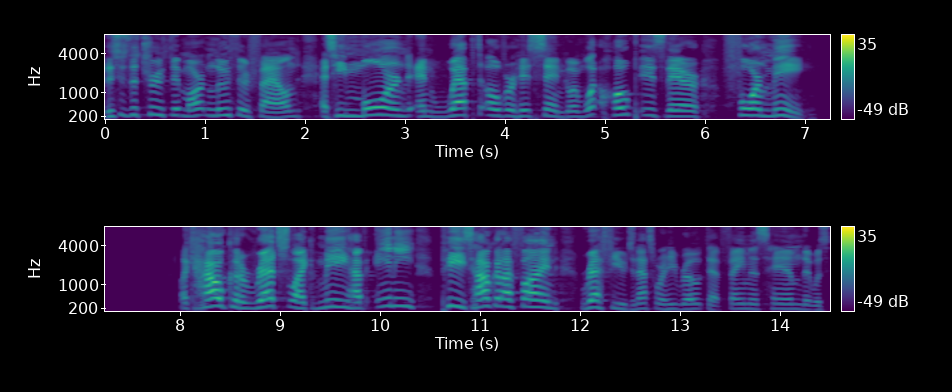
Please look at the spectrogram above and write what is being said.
This is the truth that Martin Luther found as he mourned and wept over his sin, going, What hope is there for me? Like, how could a wretch like me have any peace? How could I find refuge? And that's where he wrote that famous hymn that was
